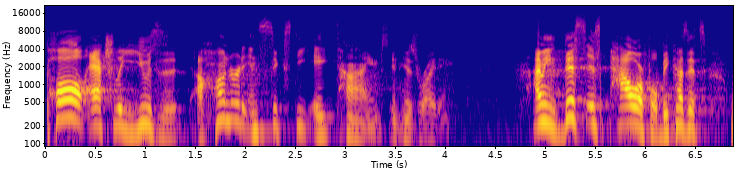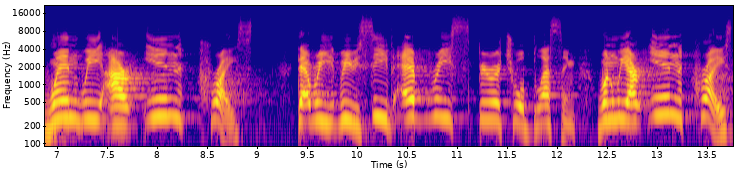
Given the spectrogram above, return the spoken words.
Paul actually uses it 168 times in his writings. I mean, this is powerful because it's when we are in Christ that we, we receive every spiritual blessing. When we are in Christ,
